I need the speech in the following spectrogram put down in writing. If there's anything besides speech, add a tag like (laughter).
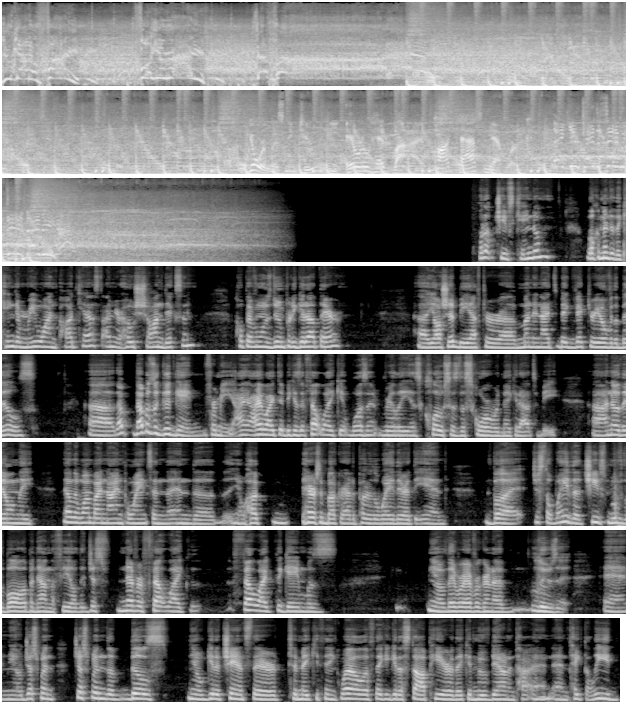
You gotta fight for your right to party! You're listening to the Arrowhead Live Podcast Network. Thank you, Kansas City. We did it, baby. What up, Chiefs Kingdom? Welcome into the Kingdom Rewind podcast. I'm your host, Sean Dixon. Hope everyone's doing pretty good out there. Uh, y'all should be after uh, Monday night's big victory over the Bills. Uh, that that was a good game for me. I, I, liked it because it felt like it wasn't really as close as the score would make it out to be. Uh, I know they only they only won by nine points, and and the, the you know Huck Harrison Butker had to put it away there at the end but just the way the Chiefs moved the ball up and down the field, it just never felt like felt like the game was you know they were ever going to lose it. And you know just when just when the Bills you know get a chance there to make you think, well, if they could get a stop here, they can move down and t- and and take the lead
